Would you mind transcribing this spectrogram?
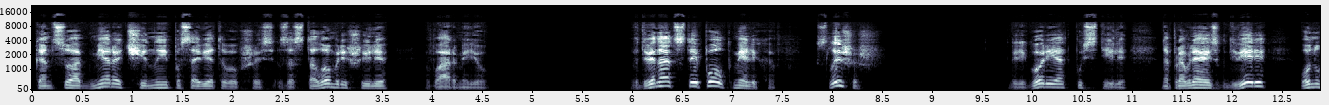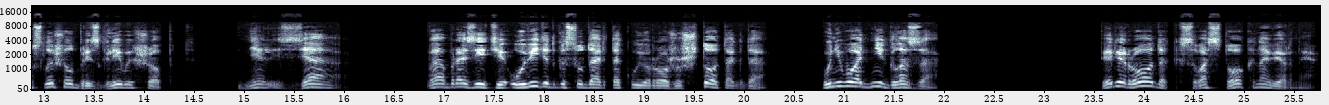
К концу обмера чины, посоветовавшись за столом, решили в армию. В двенадцатый полк Мелихов. Слышишь? Григория отпустили. Направляясь к двери, он услышал брезгливый шепот. Нельзя. Вообразите, увидит государь такую рожу, что тогда? У него одни глаза. Переродок с востока, наверное.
